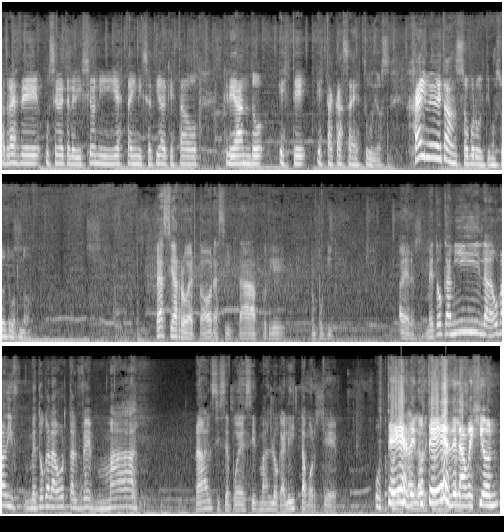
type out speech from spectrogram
a través de UCB Televisión y esta iniciativa que he estado creando este, esta casa de estudios. Jaime Betanzo, por último, su turno. Gracias, Roberto. Ahora sí, está un poquito. A ver, me toca a mí la labor me toca la labor tal vez más si se puede decir más localista porque usted es de, usted es de la región.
